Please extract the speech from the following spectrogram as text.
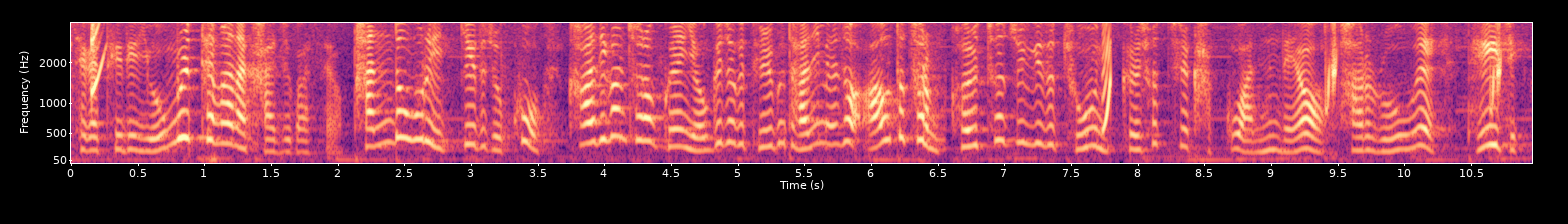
제가 드디어 요물템 하나 가지고 왔어요. 단독으로 입기에도 좋고 가디건처럼 그냥 여기저기 들고 다니면서 아우터처럼 걸쳐주기도 좋은 그런 셔츠를 갖고 왔는데요. 바로 로우의 베이직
